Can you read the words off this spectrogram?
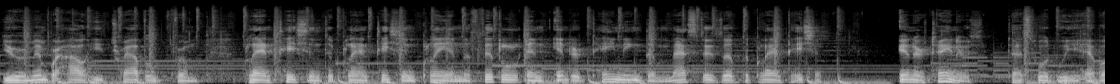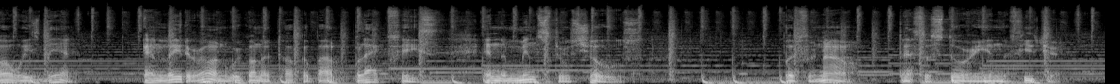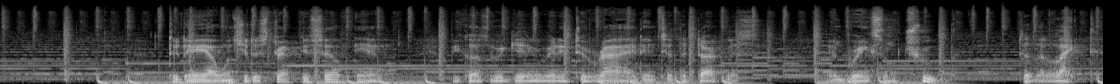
You remember how he traveled from plantation to plantation playing the fiddle and entertaining the masters of the plantation? Entertainers, that's what we have always been. And later on, we're going to talk about blackface and the minstrel shows. But for now, that's a story in the future. Today, I want you to strap yourself in because we're getting ready to ride into the darkness and bring some truth to the light.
